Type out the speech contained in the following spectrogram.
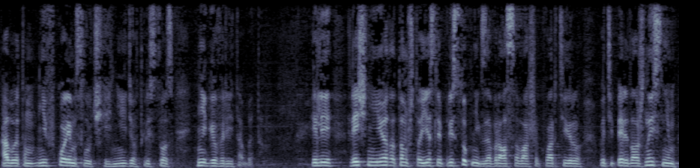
об этом ни в коем случае не идет. Христос не говорит об этом. Или речь не идет о том, что если преступник забрался в вашу квартиру, вы теперь должны с ним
